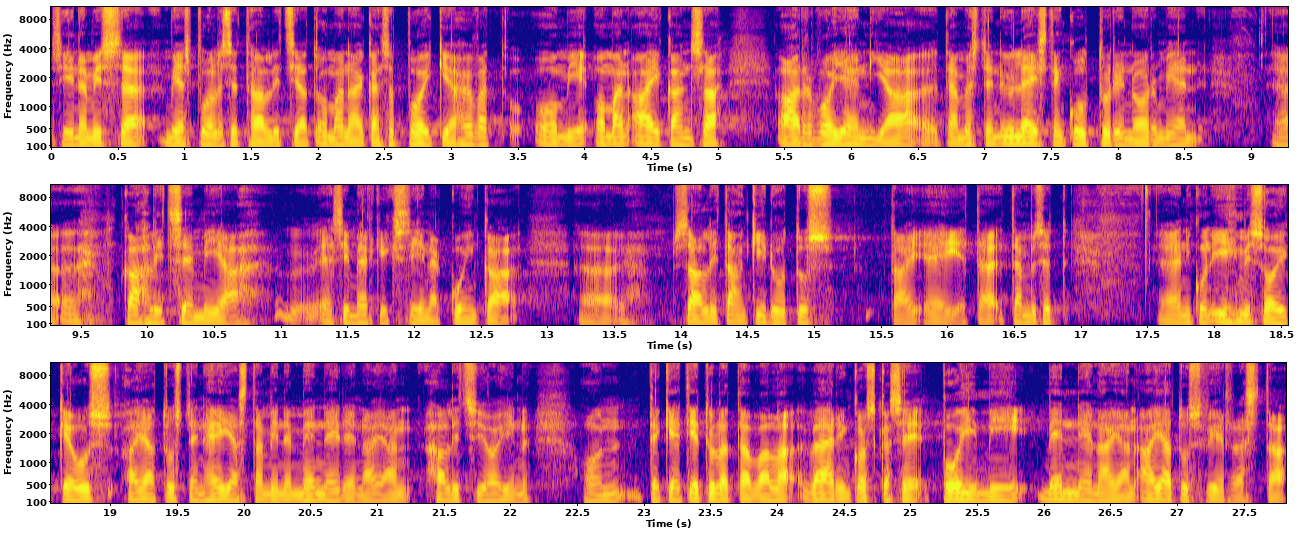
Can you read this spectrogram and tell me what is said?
siinä, missä miespuoliset hallitsijat oman aikansa poikia, he ovat oman aikansa arvojen ja tämmöisten yleisten kulttuurinormien kahlitsemia esimerkiksi siinä, kuinka sallitaan kidutus tai ei. Että tämmöiset niin kuin ihmisoikeusajatusten heijastaminen menneiden ajan hallitsijoihin on, tekee tietyllä tavalla väärin, koska se poimii menneen ajan ajatusvirrasta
